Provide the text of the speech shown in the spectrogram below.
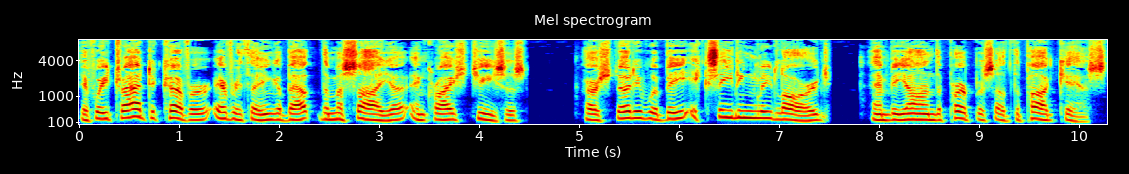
If we tried to cover everything about the Messiah and Christ Jesus, our study would be exceedingly large and beyond the purpose of the podcast.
